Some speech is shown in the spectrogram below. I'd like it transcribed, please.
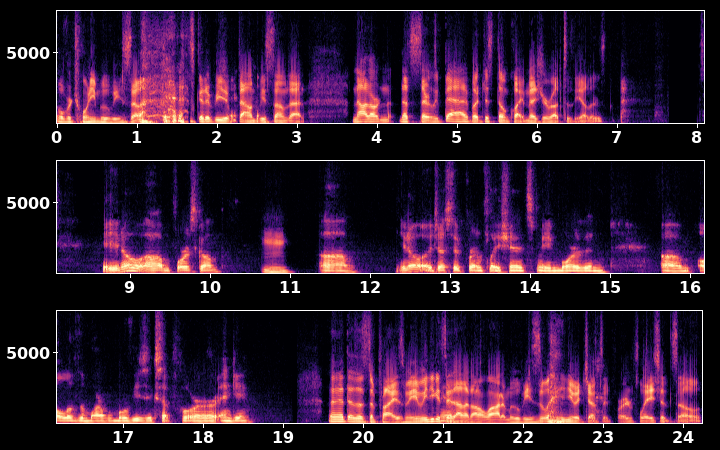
over twenty movies, so it's going to be bound to be some that not are necessarily bad, but just don't quite measure up to the others. Hey, you know, um, Forrest Gump. Mhm. Um, you know, adjusted for inflation, it's made more than um, all of the Marvel movies except for Endgame. That doesn't surprise me. I mean, you can say that about a lot of movies when you adjust it for inflation. So,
